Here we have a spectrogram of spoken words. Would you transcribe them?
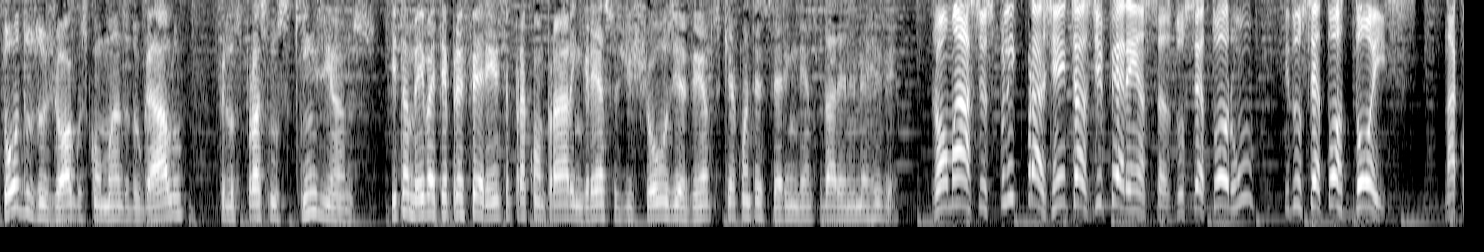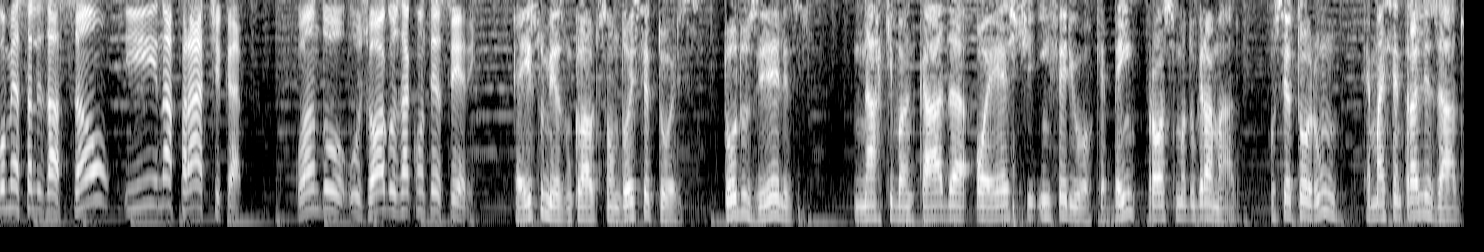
todos os jogos com mando do Galo pelos próximos 15 anos. E também vai ter preferência para comprar ingressos de shows e eventos que acontecerem dentro da Arena MRV. João Márcio, explique para a gente as diferenças do setor 1 e do setor 2 na comercialização e na prática, quando os jogos acontecerem. É isso mesmo, Cláudio, são dois setores. Todos eles na arquibancada oeste inferior, que é bem próxima do gramado. O setor 1 é mais centralizado,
